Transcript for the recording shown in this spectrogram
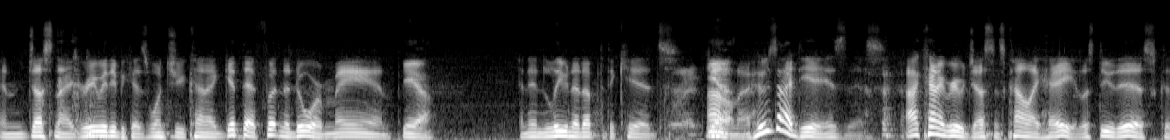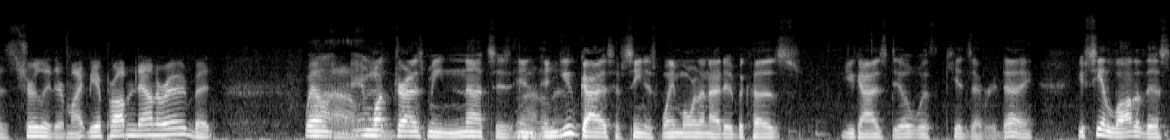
And Justin, I agree with you because once you kind of get that foot in the door, man, Yeah. and then leaving it up to the kids. right. I Yeah. don't know. Whose idea is this? I kind of agree with Justin. It's kind of like, hey, let's do this because surely there might be a problem down the road, but Well, and know. what drives me nuts is, and, and know. you guys have seen this way more than I do because you guys deal with kids every day. You see a lot of this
